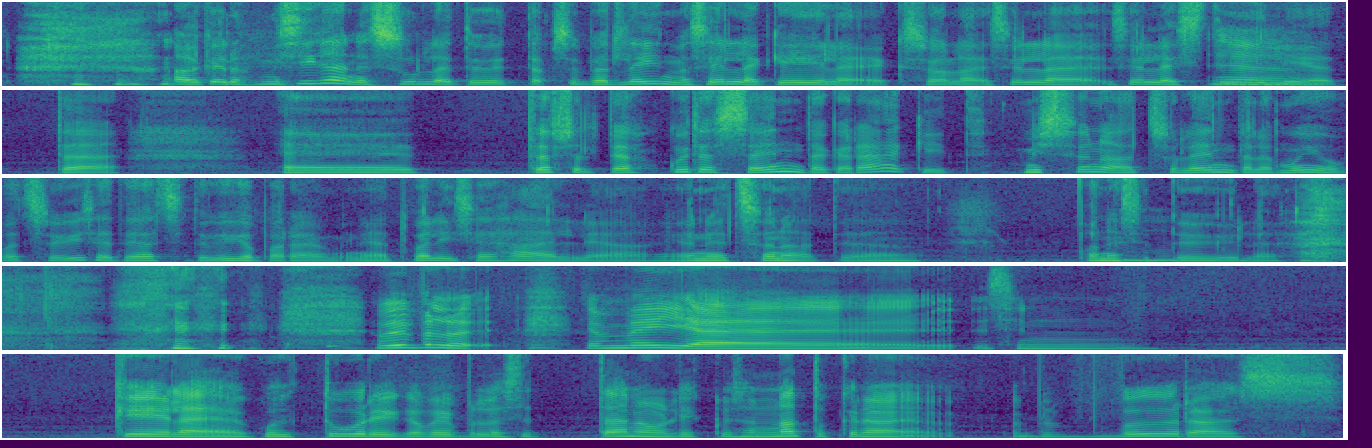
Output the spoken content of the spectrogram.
aga noh, mis iganes sulle töötab, sa pead leidma selle keele, eks ole, selle, selle stiili yeah., et, et täpselt jah, kuidas sa endaga räägid, mis sõnad sulle endale mõjuvad, sa ju ise tead seda kõige paremini, et vali see hääl ja, ja need sõnad ja pane see -hmm. tööle võib-olla ja meie siin keele ja kultuuriga võib-olla see tänulikkus on natukene võib-olla võõras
